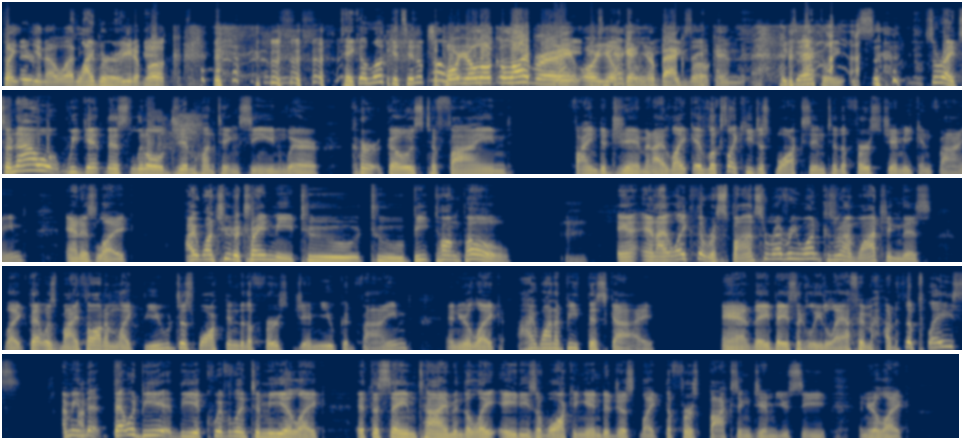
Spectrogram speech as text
but there- you know what? library Read a did. book. take a look. It's in a book. Support your local library, Right, or you'll get your back exactly. broken. exactly. so, so right. So now we get this little gym hunting scene where Kurt goes to find find a gym, and I like. It looks like he just walks into the first gym he can find, and is like, "I want you to train me to to beat Tong Po." Mhm. And and I like the response from everyone because when I'm watching this, like that was my thought. I'm like, you just walked into the first gym you could find, and you're like, I want to beat this guy and they basically laugh him out of the place. I mean I'm- that that would be the equivalent to me like at the same time in the late 80s of walking into just like the first boxing gym you see and you're like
